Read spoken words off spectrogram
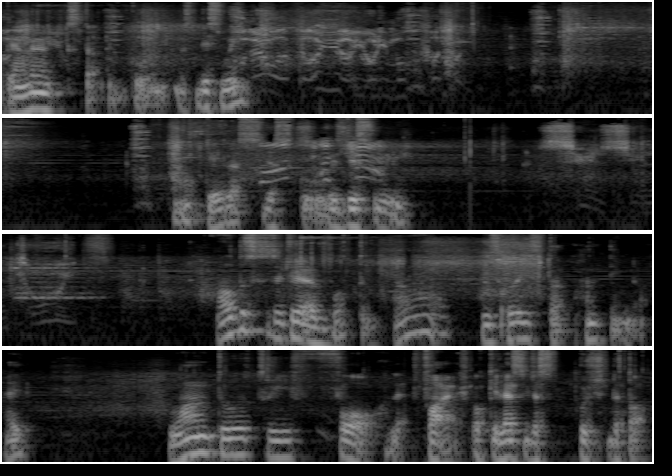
Okay, I'm gonna start going this way. Okay, let's just go with this way. Aldous is actually at the bottom. Ah, he's already start hunting now, hey? One, two, three, four, five. Okay, let's just push the top.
